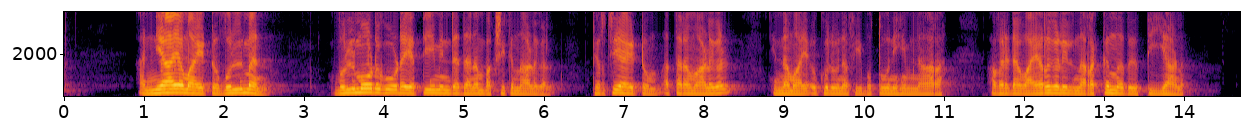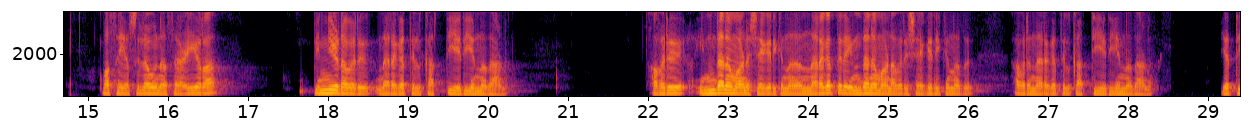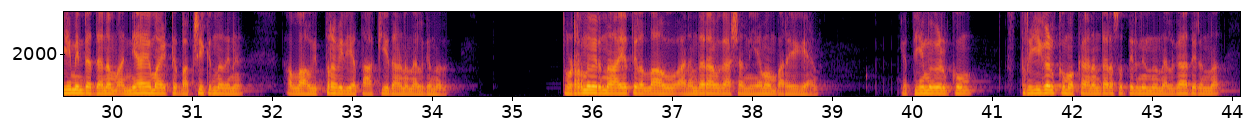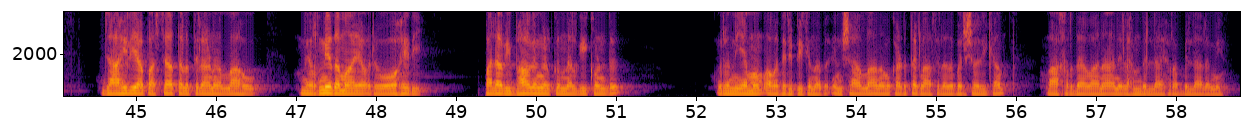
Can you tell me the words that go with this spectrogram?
അന്യായമായിട്ട് ലുൽമൻ ലുൽമോടുകൂടെ യത്തീമിന്റെ ധനം ഭക്ഷിക്കുന്ന ആളുകൾ. തീർച്ചയായിട്ടും അത്തരം ആളുകൾ ഇന്നമായ ഉക്കുലൂന ഫി ബുത്തൂനിഹിം നാറ അവരുടെ വയറുകളിൽ നിറക്കുന്നത് തീയാണ്. വസയസുലൗന സഈറ പിന്നീട് അവർ നരകത്തിൽ കത്തിയെരിയുന്നതാണ് അവർ ഇന്ധനമാണ് ശേഖരിക്കുന്നത്. നരകത്തിലെ ഇന്ധനമാണ് അവർ ശേഖരിക്കുന്നത്. അവർ നരകത്തിൽ കത്തിയെരിയുന്നതാണ് യത്തീമിന്റെ ധനം അന്യായമായിട്ട് ഭക്ഷിക്കുന്നതിന് അള്ളാഹു ഇത്ര വലിയ താക്കീതാണ് നൽകുന്നത്. തുടർന്ന് വരുന്ന ആയത്തിൽ അള്ളാഹു അനന്തരാവകാശ നിയമം പറയുകയാണ്. യത്തീമുകൾക്കും സ്ത്രീകൾക്കുമൊക്കെ അനന്തര സ്വത്തിൽ നിന്ന് നൽകാതിരുന്ന ജാഹിലിയ പശ്ചാത്തലത്തിലാണ് അള്ളാഹു നിർണിതമായ ഒരു ഓഹരി പല വിഭാഗങ്ങൾക്കും നൽകിക്കൊണ്ട് ഒരു നിയമം അവതരിപ്പിക്കുന്നത്. ഇൻഷാ അള്ളാഹ് നമുക്ക് അടുത്ത ക്ലാസ്സിൽ അത് പരിശോധിക്കാം. വാഹൃദാന അനിൽ അഹമ്മദില്ലാഹി റബ്ബില്ലാലമീൻ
